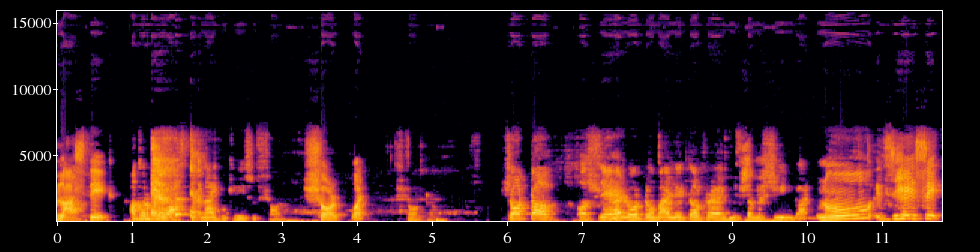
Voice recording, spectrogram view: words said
Plastic. I got a plastic knife. Okay, so short. Short. What? Short up. Shut up or say hello to my little friend, Mr. Machine Gun. No. It's hey say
